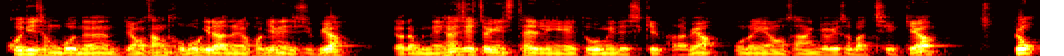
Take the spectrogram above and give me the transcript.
코디 정보는 영상 더보기란을 확인해 주시고요. 여러분의 현실적인 스타일링에 도움이 되시길 바라며 오늘 영상 여기서 마칠게요. 뿅!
